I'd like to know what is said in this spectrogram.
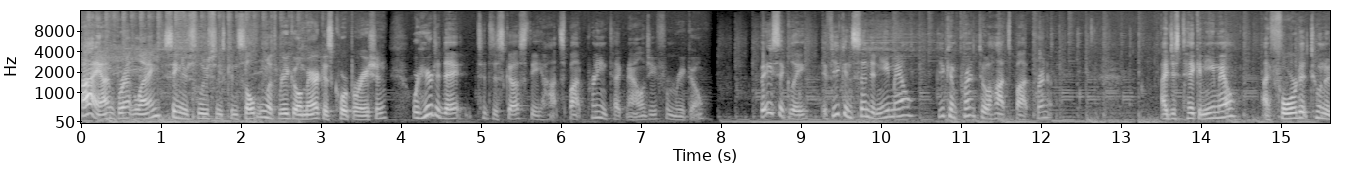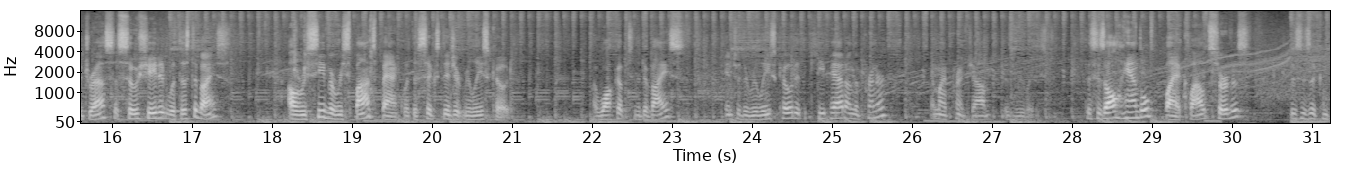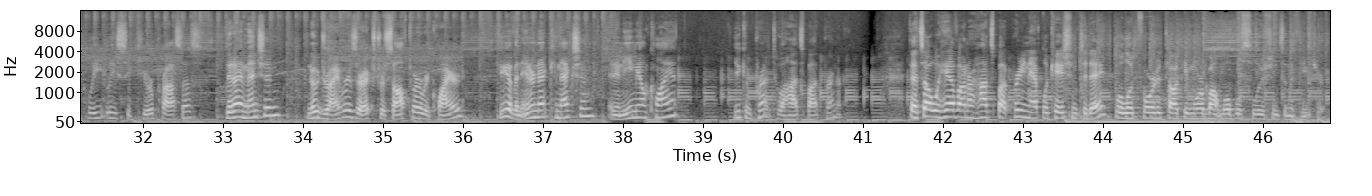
Hi, I'm Brent Lang, Senior Solutions Consultant with Ricoh Americas Corporation. We're here today to discuss the hotspot printing technology from Ricoh. Basically, if you can send an email, you can print to a hotspot printer. I just take an email, I forward it to an address associated with this device. I'll receive a response back with a six-digit release code. I walk up to the device, enter the release code at the keypad on the printer, and my print job is released. This is all handled by a cloud service. This is a completely secure process. Did I mention no drivers or extra software required? If you have an internet connection and an email client, you can print to a hotspot printer. That's all we have on our hotspot printing application today. We'll look forward to talking more about mobile solutions in the future.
